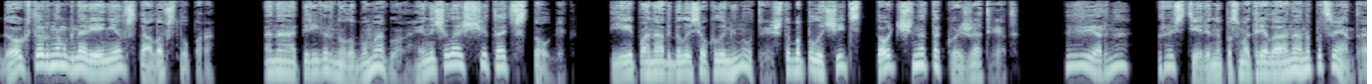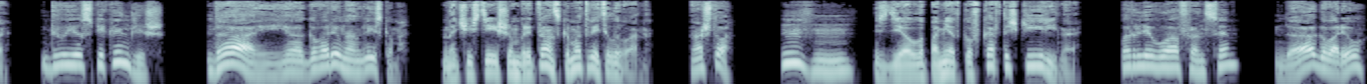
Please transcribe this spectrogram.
Доктор на мгновение встала в ступор. Она перевернула бумагу и начала считать в столбик. Ей понадобилось около минуты, чтобы получить точно такой же ответ. «Верно», — растерянно посмотрела она на пациента. «Do you speak English?» «Да, я говорю на английском». На чистейшем британском ответил Иван. «А что?» «Угу», — сделала пометку в карточке Ирина. «Парлевуа франце?» «Да, говорю».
